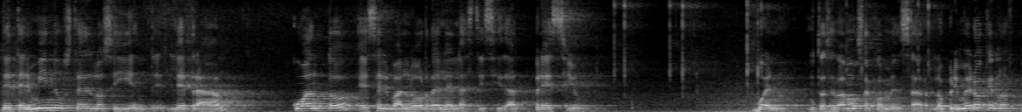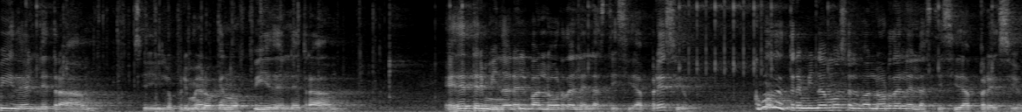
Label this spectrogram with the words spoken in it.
Determine usted lo siguiente. Letra A. ¿Cuánto es el valor de la elasticidad precio? Bueno, entonces vamos a comenzar. Lo primero que nos pide, letra A, ¿sí? lo primero que nos pide, letra A, es determinar el valor de la elasticidad precio. ¿Cómo determinamos el valor de la elasticidad precio?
